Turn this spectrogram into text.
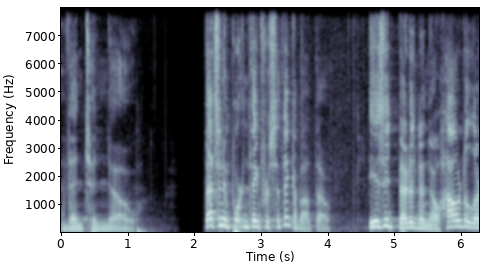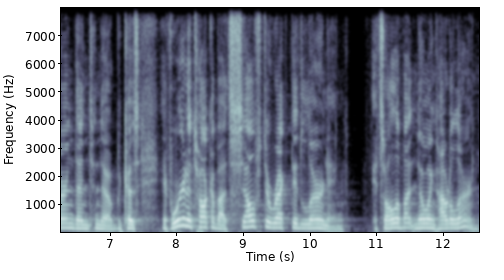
than to know. That's an important thing for us to think about, though. Is it better to know how to learn than to know? Because if we're going to talk about self directed learning, it's all about knowing how to learn.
